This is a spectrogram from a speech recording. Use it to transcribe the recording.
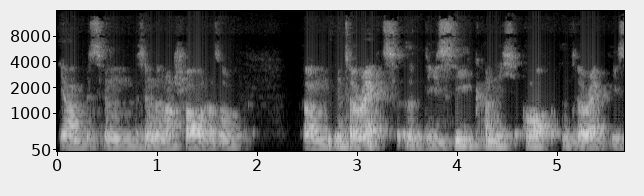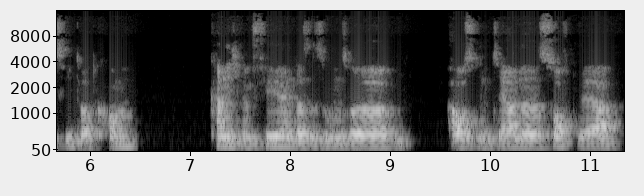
ja ein bisschen, ein bisschen danach schaut. Also Ähm, Interact DC kann ich auch, interactdc.com kann ich empfehlen. Das ist unsere hausinterne Software,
